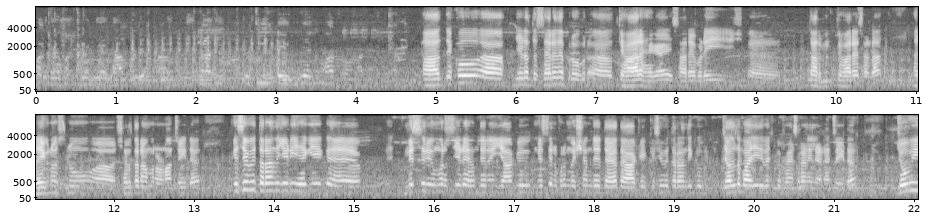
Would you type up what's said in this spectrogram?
ਭਗਤ ਬਣ ਜਾਂਦੀ ਹੈ ਜਾਂ ਕੋਈ ਇਸ ਤਰ੍ਹਾਂ ਦੀ ਕੋਈ ਚੀਜ਼ ਪਈ ਹੁੰਦੀ ਹੈ ਜਿਹਨੂੰ ਹੱਥ ਲਾਉਣਾ ਅ, ਦੇਖੋ ਜਿਹੜਾ ਦੁਸਹਿਰੇ ਦਾ ਪ੍ਰੋਗਰਾਮ ਤਿਉਹਾਰ ਹੈਗਾ ਇਹ ਸਾਰੇ ਬੜੇ ਹੀ ਧਾਰਮਿਕ ਤਿਉਹਾਰ ਹੈ ਸਾਡਾ। ਹਰੇਕ ਨੂੰ ਇਸ ਨੂੰ ਸ਼ਰਧਾ ਨਾਲ ਮਨਾਉਣਾ ਚਾਹੀਦਾ ਕਿਸੇ ਵੀ ਤਰ੍ਹਾਂ ਦੀ ਜਿਹੜੀ ਹੈਗੀ ਮਿਸ ਰਿਊਮਰਸ ਜਿਹੜੇ ਹੁੰਦੇ ਨੇ ਜਾਂ ਕੋਈ ਮਿਸ ਇਨਫੋਰਮੇਸ਼ਨ ਦੇ ਤਹਿਤ ਆ ਕੇ ਕਿਸੇ ਵੀ ਤਰ੍ਹਾਂ ਦੀ ਕੋਈ ਜਲਦਬਾਜ਼ੀ ਦੇ ਵਿੱਚ ਕੋਈ ਫੈਸਲਾ ਨਹੀਂ ਲੈਣਾ ਚਾਹੀਦਾ। ਜੋ ਵੀ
